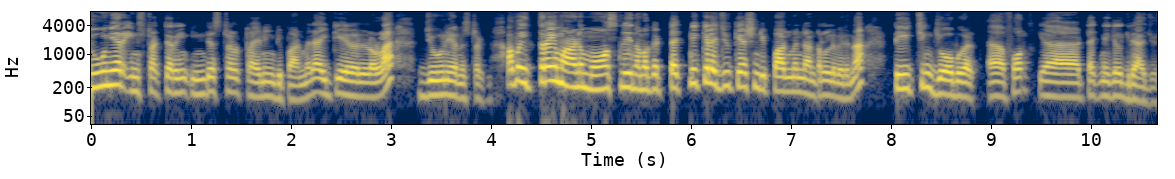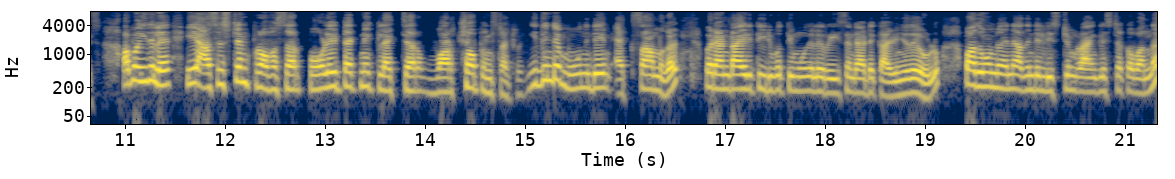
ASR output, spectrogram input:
junior instructor in industrial training department I T ഐകളിലുള്ള ജൂനിയർ ഇൻസ്ട്രക്ടർ അപ്പോൾ ഇത്രയുമാണ് മോസ്റ്റ്ലി നമുക്ക് ടെക്നിക്കൽ എഡ്യൂക്കേഷൻ ഡിപ്പാർട്ട്മെന്റ് അണ്ടറിൽ വരുന്ന ടീച്ചിങ് ജോബുകൾ ഫോർ ടെക്നിക്കൽ ഗ്രാജുവേറ്റ്സ് അപ്പോൾ ഇതിൽ ഈ assistant professor polytechnic lecture workshop instructor ഇതിന്റെ മൂന്നിന്റെയും എക്സാമുകൾ ഇപ്പോൾ രണ്ടായിരത്തി ഇരുപത്തി മൂന്നിൽ റീസെന്റ് ആയിട്ട് കഴിഞ്ഞതേ ഉള്ളൂ. അപ്പോൾ അതുകൊണ്ട് തന്നെ അതിന്റെ ലിസ്റ്റും റാങ്ക് ലിസ്റ്റൊക്കെ വന്ന്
